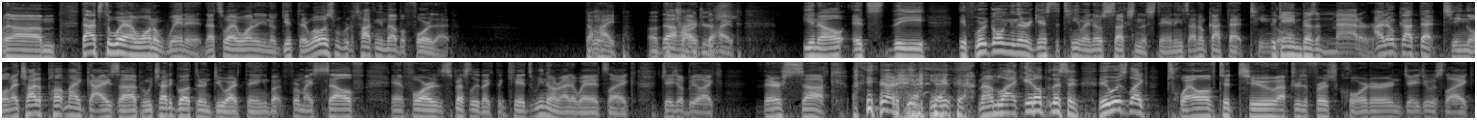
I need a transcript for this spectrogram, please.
Um, that's the way I want to win it. That's why I want to you know get there. What was we were talking about before that? the hype of the, the hype, Chargers. the hype. You know, it's the if we're going in there against the team I know sucks in the standings. I don't got that tingle. The game doesn't matter. I don't got that tingle, and I try to pump my guys up, and we try to go out there and do our thing. But for myself and for especially like the kids, we know right away it's like JJ will be like, "They suck," you know what I mean? and I'm like, "It'll listen." It was like twelve to two after the first quarter, and JJ was like,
